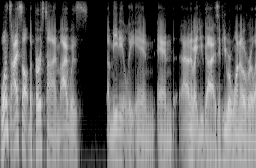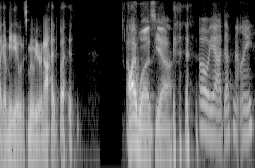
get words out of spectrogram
once I saw it the first time, I was immediately in. And I don't know about you guys, if you were won over like immediately with this movie or not, but I was, yeah. Oh yeah, definitely.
